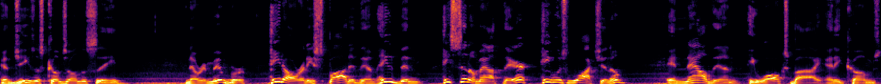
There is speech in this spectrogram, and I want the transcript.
And Jesus comes on the scene. Now remember, he'd already spotted them. He'd been he sent them out there. He was watching them. And now then he walks by and he comes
